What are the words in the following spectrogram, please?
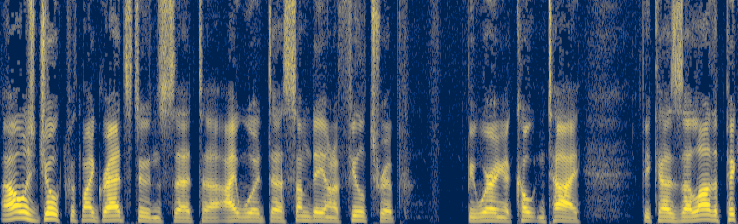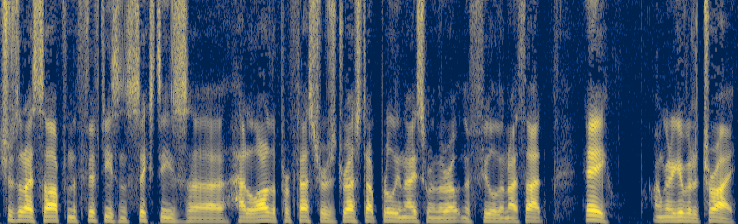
I always joked with my grad students that uh, I would uh, someday on a field trip be wearing a coat and tie because a lot of the pictures that I saw from the 50s and 60s uh, had a lot of the professors dressed up really nice when they're out in the field and I thought, hey, I'm going to give it a try.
